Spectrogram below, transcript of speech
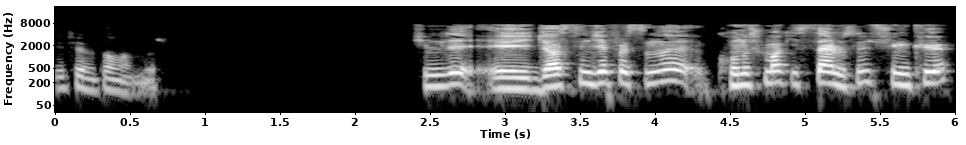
Geçelim tamamdır. Şimdi e, Justin Jefferson'ı konuşmak ister misiniz? Çünkü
